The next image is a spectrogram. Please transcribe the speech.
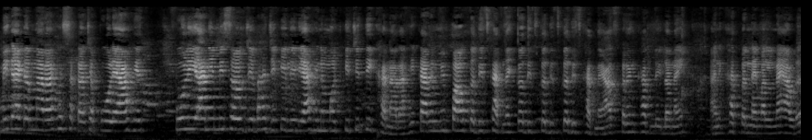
मी काय करणार आहे सकाळच्या पोळ्या आहेत. पोळी आणि मिसळ जी भाजी केलेली आहे ना मटकीची ती खाणार आहे. कारण मी पाव कधीच खात नाही कधीच कधीच कधीच खात नाही. आजपर्यंत खातलेला नाही आणि खात पण नाही मला नाही आवडत.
